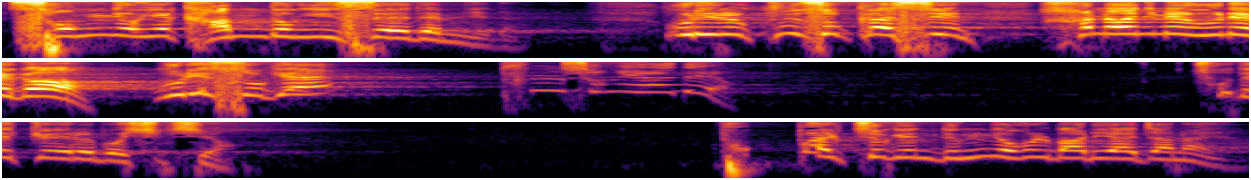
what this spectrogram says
성령의 감동이 있어야 됩니다. 우리를 구속하신 하나님의 은혜가 우리 속에 풍성해야 돼요. 초대교회를 보십시오. 폭발적인 능력을 발휘하잖아요.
